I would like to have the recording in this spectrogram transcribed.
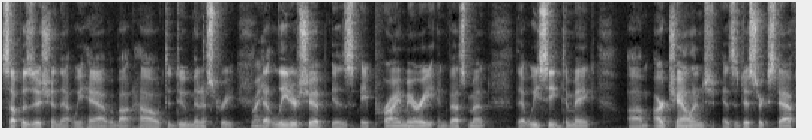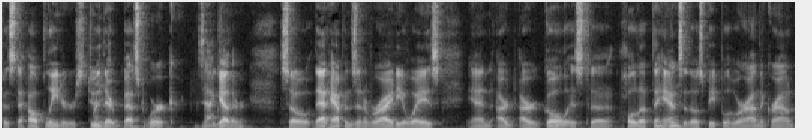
supposition that we have about how to do ministry. Right. That leadership is a primary investment that we seek to make. Um, our challenge as a district staff is to help leaders do their best work Exactly. together. So that happens in a variety of ways. And our, our goal is to hold up the Mm-hmm. hands of those people who are on the ground,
